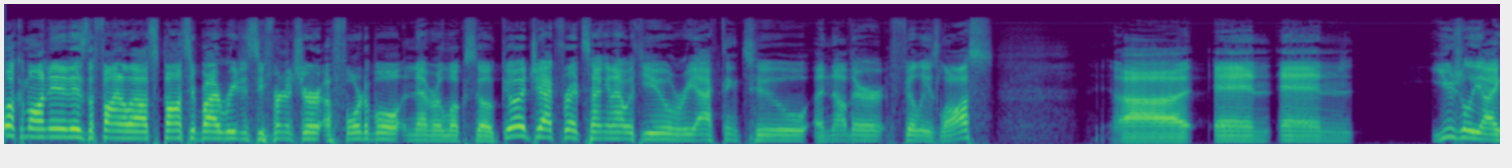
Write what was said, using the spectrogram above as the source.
Welcome on in. It is the final out, sponsored by Regency Furniture. Affordable never looks so good. Jack Fritz hanging out with you, reacting to another Phillies loss. Uh, and and usually I,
